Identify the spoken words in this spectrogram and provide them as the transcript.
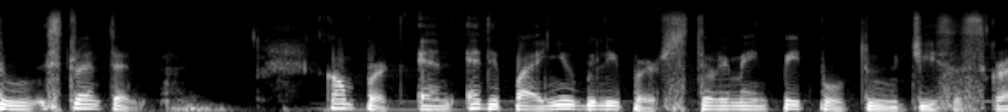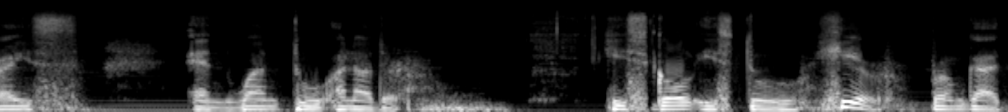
to strengthen, comfort, and edify new believers to remain faithful to Jesus Christ and one to another. His goal is to hear from God,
